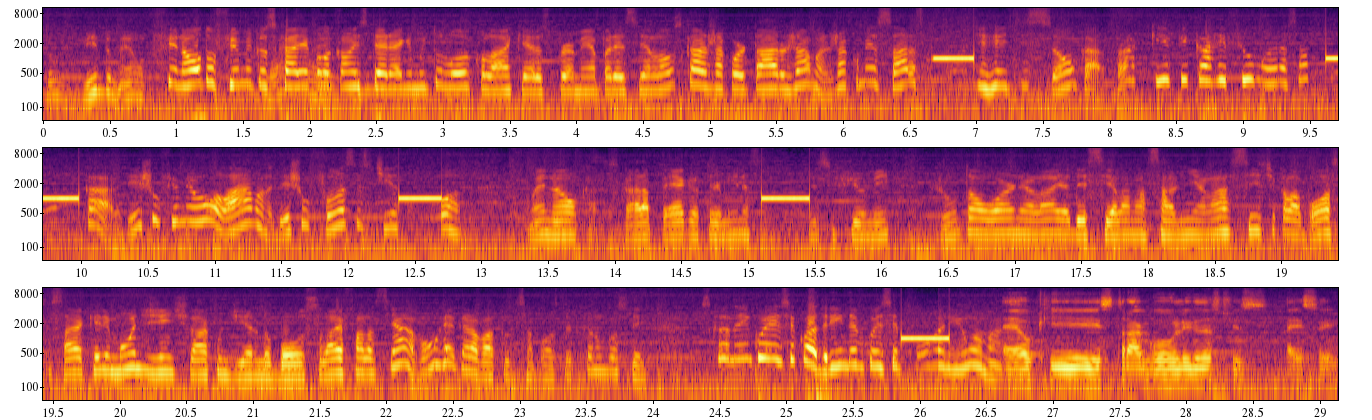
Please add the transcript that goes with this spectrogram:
duvido mesmo. Final do filme que os caras iam colocar um easter egg muito louco lá, que era o Superman aparecendo lá, os caras já cortaram já, mano, já começaram essa p... de reedição, cara. Pra que ficar refilmando essa p, cara? Deixa o filme rolar, mano, deixa o fã assistir essa porra. Mas não, cara, os caras pegam, termina essa p... desse filme aí, junta a Warner lá e a DC lá na salinha lá, assiste aquela bosta, sai aquele monte de gente lá com dinheiro no bolso lá e fala assim, ah, vamos regravar tudo essa bosta aí porque eu não gostei. Caras nem conhecem quadrinho, devem conhecer porra nenhuma, mano. É o que estragou o Liga da Justiça. É isso aí.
